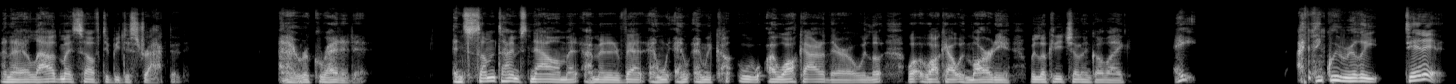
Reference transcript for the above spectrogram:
and i allowed myself to be distracted and i regretted it and sometimes now I'm at, I'm at an event and we, and, and we, I walk out of there, we look, walk out with Marty, we look at each other and go like, Hey, I think we really did it.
